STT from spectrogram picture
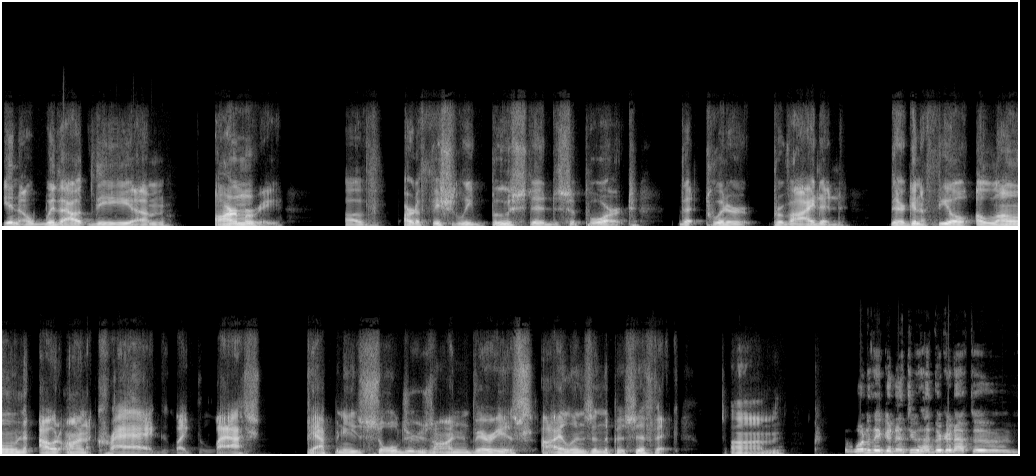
you know without the um, armory of artificially boosted support that Twitter provided, they're going to feel alone out on a crag like the last Japanese soldiers on various islands in the Pacific. Um, what are they going to do? They're going to have to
